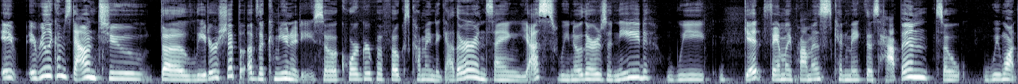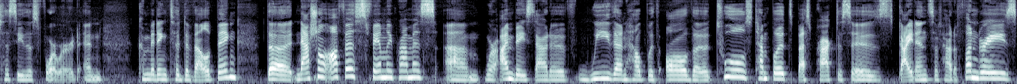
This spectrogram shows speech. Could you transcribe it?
it, it really comes down to the leadership of the community. So, a core group of folks coming together and saying, yes, we know there's a need. We get Family Promise can make this happen. So, we want to see this forward and committing to developing. The national office, Family Promise, um, where I'm based out of, we then help with all the tools, templates, best practices, guidance of how to fundraise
